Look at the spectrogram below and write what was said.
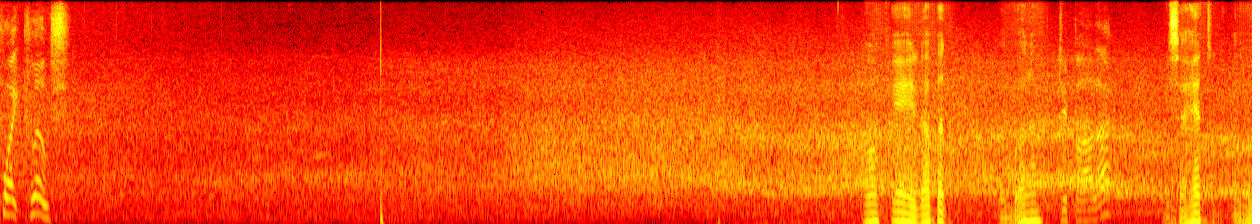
quite close. Oke dapat. Coba lah. Bisa head kalau.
